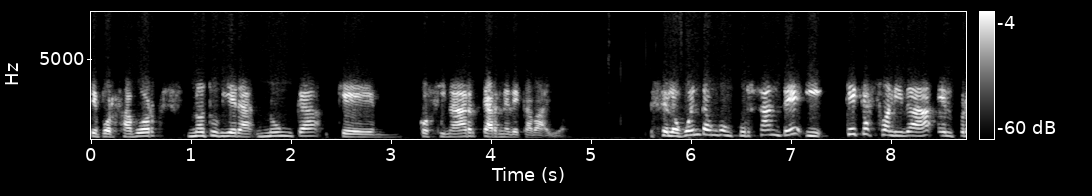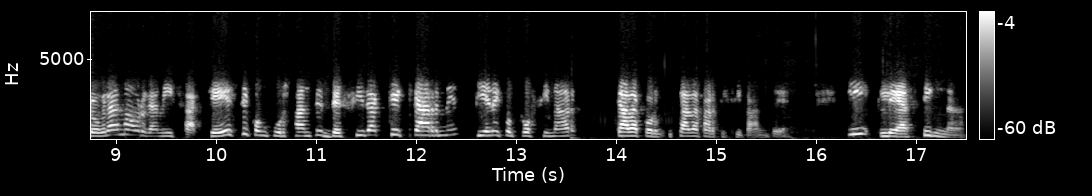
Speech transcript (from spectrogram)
que por favor no tuviera nunca que cocinar carne de caballo se lo cuenta un concursante y qué casualidad el programa organiza que ese concursante decida qué carne tiene que cocinar cada, cada participante y le asigna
